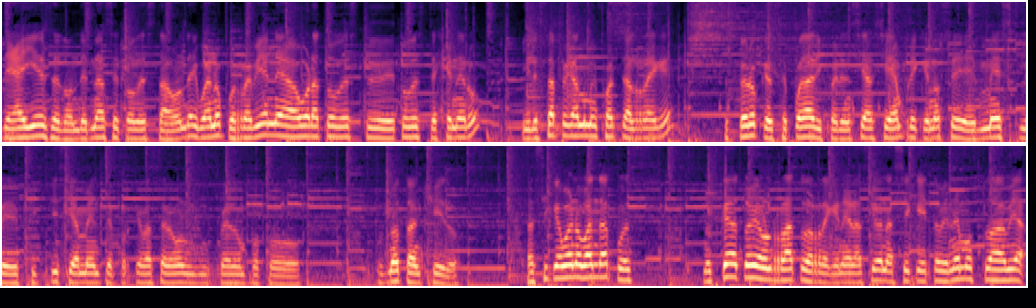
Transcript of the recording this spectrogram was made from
de ahí es de donde nace toda esta onda. Y bueno, pues reviene ahora todo este, todo este género y le está pegando muy fuerte al reggae. Espero que se pueda diferenciar siempre y que no se mezcle ficticiamente porque va a ser un pedo un poco, pues no tan chido. Así que bueno, banda, pues nos queda todavía un rato de regeneración, así que tenemos todavía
